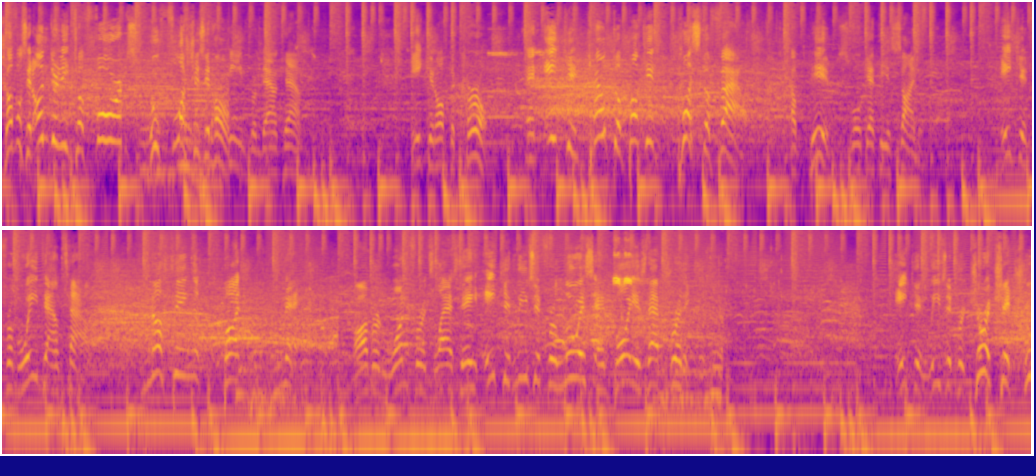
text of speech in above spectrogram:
shovels it underneath to Forbes, who flushes it home. Team From downtown. Aiken off the curl. And Aiken count the bucket plus the foul. Now Bibbs will get the assignment. Aiken from way downtown. Nothing but net. Auburn won for its last eight. Aiken leaves it for Lewis, and boy, is that pretty. Aiken leaves it for Djuricic, who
